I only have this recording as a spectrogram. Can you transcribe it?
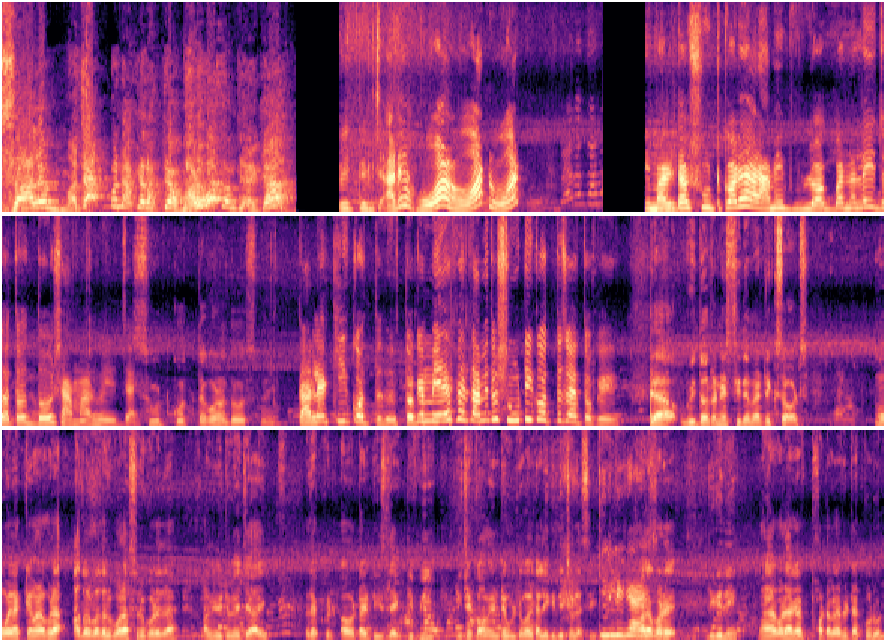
साले मजाक बना के रखते हो भड़ुआ समझे क्या তুই তুলছি আরে হোয়াট হোয়াট হোয়াট এই মালটাও শ্যুট করে আর আমি ব্লগ বানালেই যত দোষ আমার হয়ে যায় শ্যুট করতে কোনো দোষ নেই তাহলে কি করতে দোষ তোকে মেরে ফেলতে আমি তো শ্যুটই করতে চাই তোকে এরা উইদাউট এনি সিনেম্যাটিক শর্টস মোবাইলে ক্যামেরা করে আদল বাদল বলা শুরু করে দেয় আমি ইউটিউবে যাই ওটা ওটা ডিসলাইক টিপি নিচে কমেন্টে উল্টো পাল্টা লিখে দিয়ে চলে আসি কি লিখে ভালো আসে? করে লিখে দিই ভালো করে আগে ফটোগ্রাফিটা করুন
